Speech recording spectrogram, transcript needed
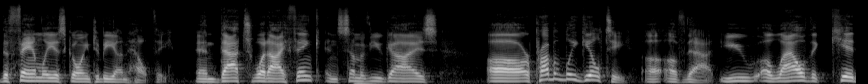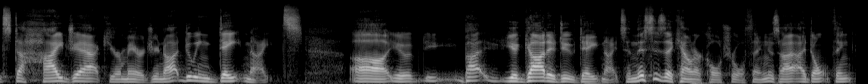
the family is going to be unhealthy. And that's what I think. And some of you guys uh, are probably guilty uh, of that. You allow the kids to hijack your marriage. You're not doing date nights. Uh, you you, you got to do date nights, and this is a countercultural thing. Is I, I don't think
